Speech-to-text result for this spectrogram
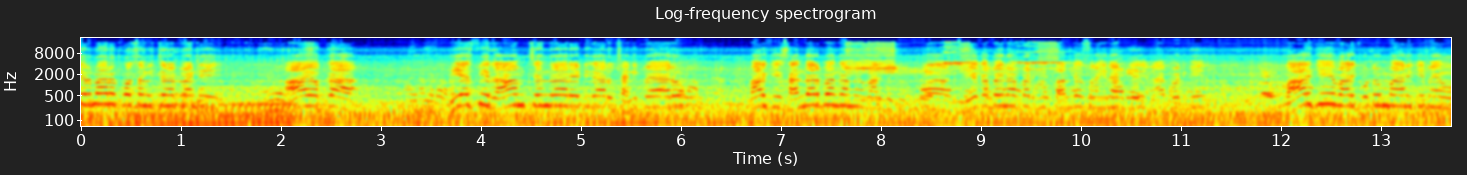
నిర్మాణం కోసం ఇచ్చినటువంటి ఆ యొక్క డిఎస్పి రామచంద్రారెడ్డి గారు చనిపోయారు. వారికి సందర్భంగా మేము వారికి లేకపోయినప్పటికీ స్వర్గస్థులు అయినప్పటికీ అప్పటికీ వారికి వారి కుటుంబానికి మేము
